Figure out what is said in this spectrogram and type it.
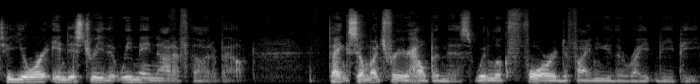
to your industry that we may not have thought about. Thanks so much for your help in this. We look forward to finding you the right VP.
